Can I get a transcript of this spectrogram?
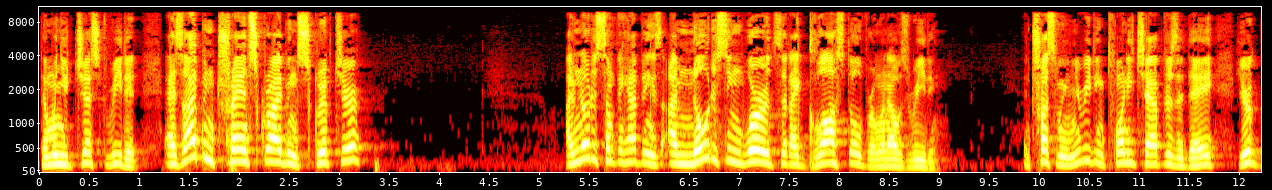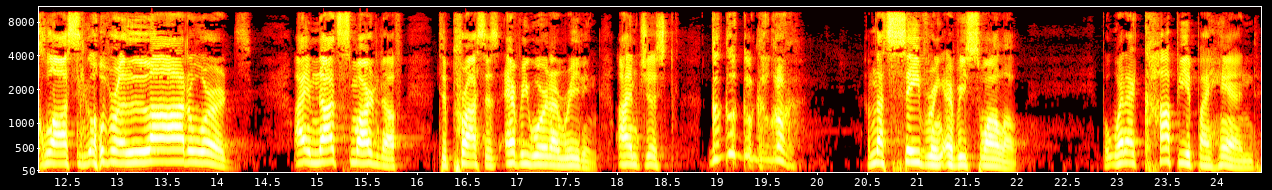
than when you just read it. As I've been transcribing scripture, I've noticed something happening is I'm noticing words that I glossed over when I was reading. And trust me, when you're reading 20 chapters a day, you're glossing over a lot of words. I am not smart enough to process every word I'm reading. I'm just, I'm not savoring every swallow. But when I copy it by hand,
